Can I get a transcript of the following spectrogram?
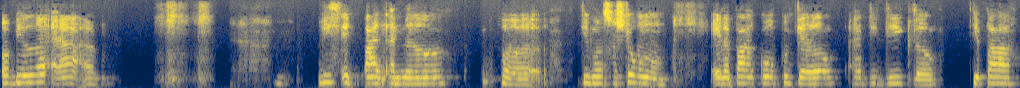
og billeder er, um, hvis et barn er med på demonstrationen, eller bare går på gaden, er de ligeglade. De bare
